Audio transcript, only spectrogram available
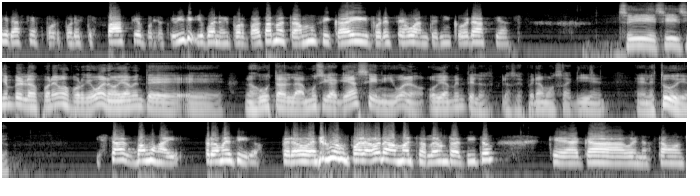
Gracias por, por este espacio, por recibir y bueno, y por pasar nuestra música ahí, por ese aguante, Nico. Gracias. Sí, sí, siempre los ponemos porque, bueno, obviamente eh, nos gusta la música que hacen y, bueno, obviamente los, los esperamos aquí en, el estudio. Ya vamos a ir, prometido. Pero bueno, por ahora vamos a charlar un ratito, que acá, bueno, estamos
